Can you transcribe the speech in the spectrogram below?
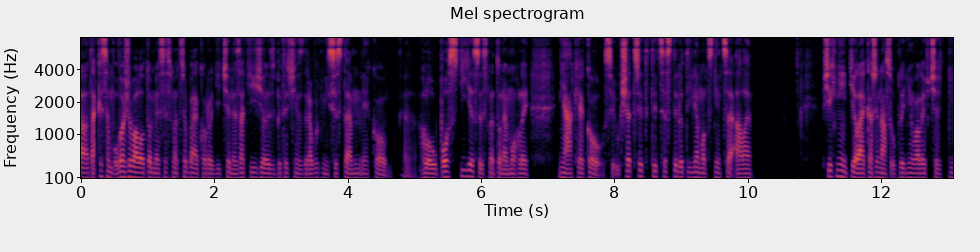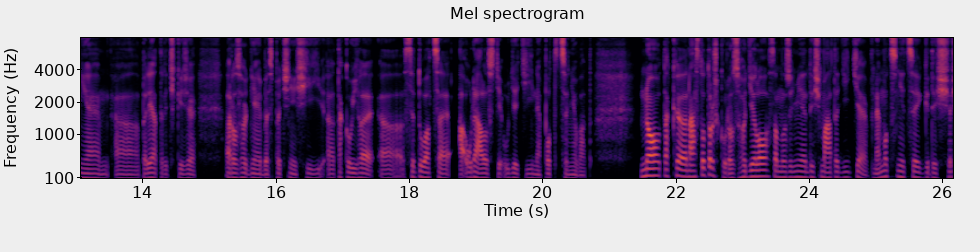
Uh, taky jsem uvažoval o tom, jestli jsme třeba jako rodiče nezatížili zbytečně zdravotní systém jako uh, hloupostí, jestli jsme to nemohli nějak jako si ušetřit ty cesty do té nemocnice, ale všichni ti lékaři nás uklidňovali, včetně uh, pediatričky, že rozhodně je bezpečnější uh, takovýhle uh, situace a události u dětí nepodceňovat. No, tak nás to trošku rozhodilo, samozřejmě, když máte dítě v nemocnici, když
